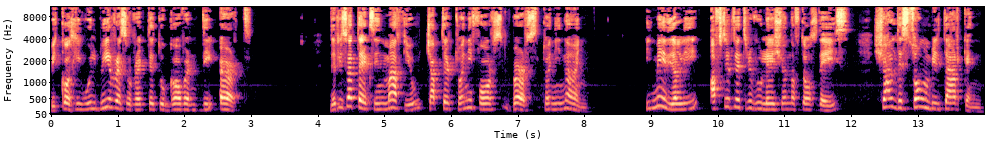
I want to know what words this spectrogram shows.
because he will be resurrected to govern the earth. There is a text in Matthew chapter 24, verse 29. Immediately after the tribulation of those days shall the sun be darkened,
